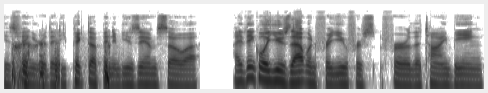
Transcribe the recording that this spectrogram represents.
his finger that he picked up in a museum. So uh, I think we'll use that one for you for for the time being.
